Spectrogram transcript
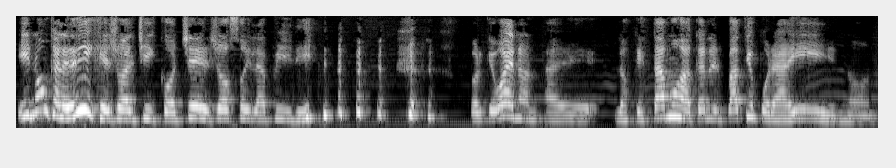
Y nunca le dije yo al chico, che, yo soy la Piri. Porque bueno, eh, los que estamos acá en el patio por ahí, no,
